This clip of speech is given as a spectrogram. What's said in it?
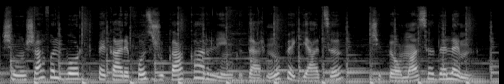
și un shuffleboard pe care poți juca curling, dar nu pe gheață, ci pe o masă de lemn.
